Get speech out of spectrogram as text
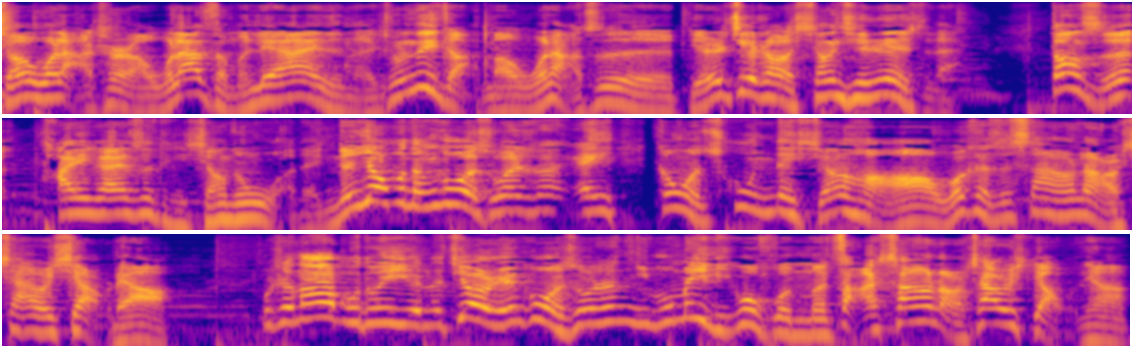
想我俩事儿啊，我俩怎么恋爱的呢？就是那展吧，我俩是别人介绍相亲认识的。当时他应该是挺相中我的，你这要不能跟我说说，哎，跟我处你得想好，我可是上有老下有小的啊。我说那不对呀，那叫人跟我说说你不没离过婚吗？咋上有老下有小呢？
